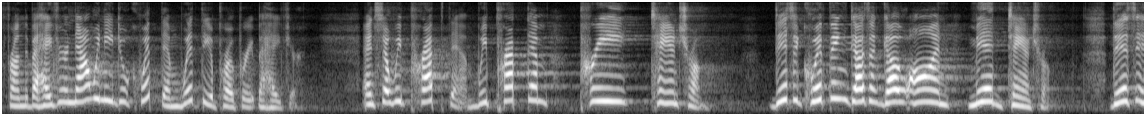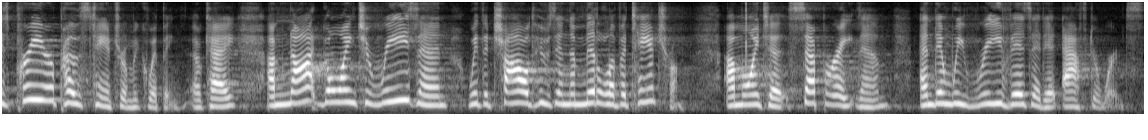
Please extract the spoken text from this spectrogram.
from the behavior, now we need to equip them with the appropriate behavior. And so we prep them. We prep them pre tantrum. This equipping doesn't go on mid tantrum. This is pre or post tantrum equipping, okay? I'm not going to reason with a child who's in the middle of a tantrum. I'm going to separate them and then we revisit it afterwards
